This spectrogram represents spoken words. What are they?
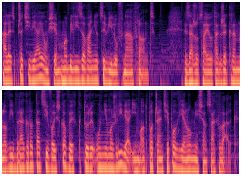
ale sprzeciwiają się mobilizowaniu cywilów na front. Zarzucają także Kremlowi brak rotacji wojskowych, który uniemożliwia im odpoczęcie po wielu miesiącach walk.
